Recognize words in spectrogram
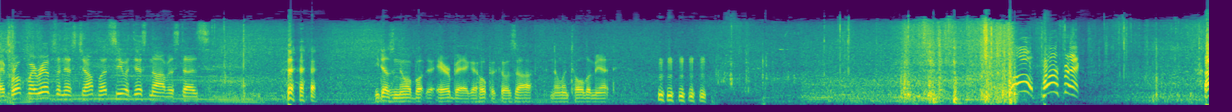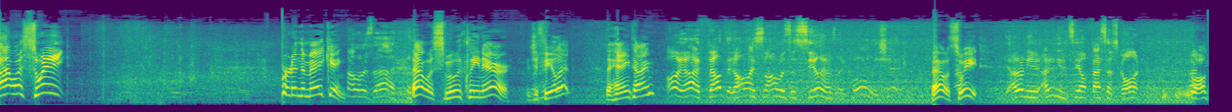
I broke my ribs on this jump. Let's see what this novice does. he doesn't know about the airbag. I hope it goes off. No one told him yet. oh, perfect! That was sweet! Bird in the making. How was that? That was smooth, clean air. Did you feel it? The hang time? Oh yeah, I felt it. All I saw was the ceiling. I was like, holy shit. That was sweet. I don't even I didn't even see how fast was going. Well.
